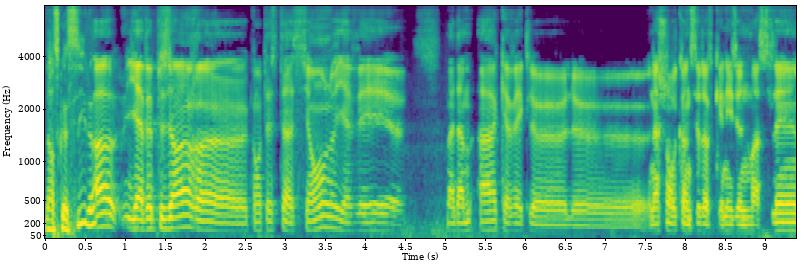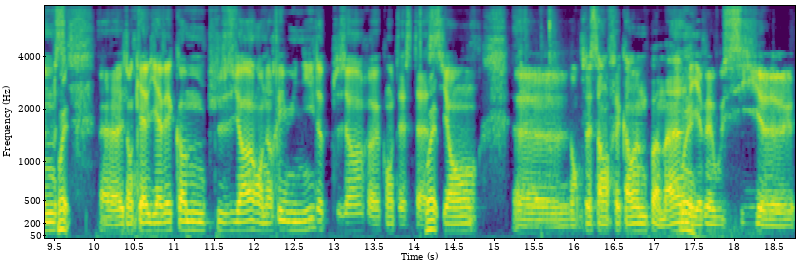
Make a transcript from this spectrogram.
dans ce cas-ci? Là? Ah, il y avait plusieurs euh, contestations. Là. Il y avait Madame Hack avec le, le National Council of Canadian Muslims. Oui. Euh, donc il y avait comme plusieurs, on a réuni là, plusieurs euh, contestations. Euh, donc là, ça en fait quand même pas mal. Oui. Mais il y avait aussi euh,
